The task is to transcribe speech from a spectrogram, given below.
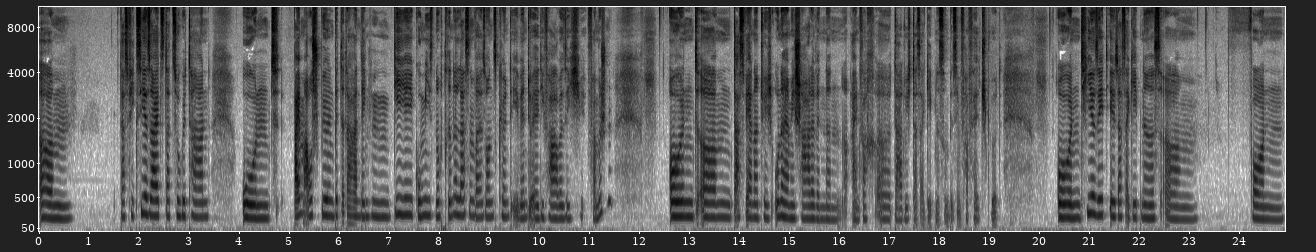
ähm, das Fixiersalz dazu getan und beim Ausspülen bitte daran denken, die Gummis noch drinnen lassen, weil sonst könnte eventuell die Farbe sich vermischen. Und ähm, das wäre natürlich unheimlich schade, wenn dann einfach äh, dadurch das Ergebnis so ein bisschen verfälscht wird. Und hier seht ihr das Ergebnis ähm, von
